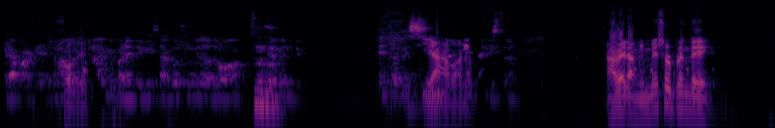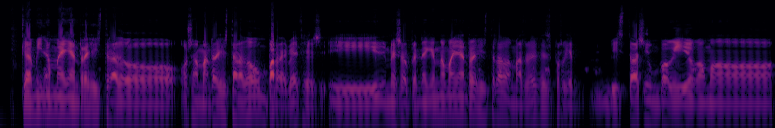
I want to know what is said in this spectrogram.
Pero porque es una persona que parece que está consumiendo droga constantemente. Entonces siempre ya, bueno. me registran. A ver, a mí me sorprende que a mí no me hayan registrado, o sea, me han registrado un par de veces y me sorprende que no me hayan registrado más veces porque visto así un poquillo como,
